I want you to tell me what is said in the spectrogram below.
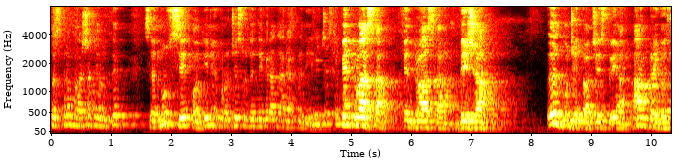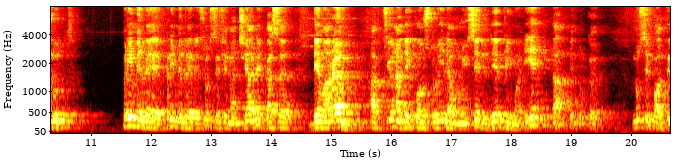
păstrăm în așa fel încât să nu se continue procesul de degradare a clădirii. Deci o schimbare. Pentru asta, pentru asta, deja, în bugetul acestui an, am prevăzut primele, primele resurse financiare ca să demarăm acțiunea de construire a unui sediu de primărie, da? Pentru că nu se, poate,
